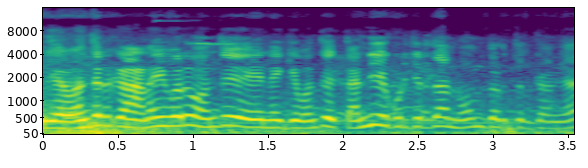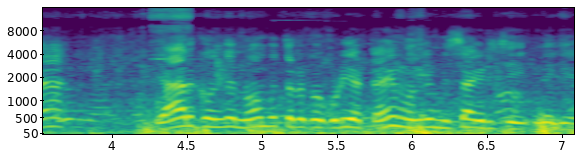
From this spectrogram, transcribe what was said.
இங்கே வந்திருக்க அனைவரும் வந்து இன்றைக்கி வந்து தண்ணியை குடிச்சிட்டு தான் நோன்பு தடுத்துருக்காங்க. யாருக்கு வந்து நோன்பு திறக்கக்கூடிய டைம் வந்து மிஸ் ஆகிடுச்சு இன்றைக்கி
